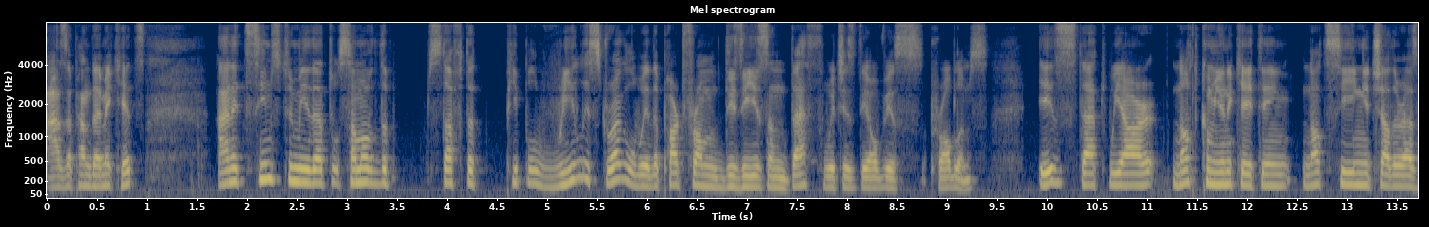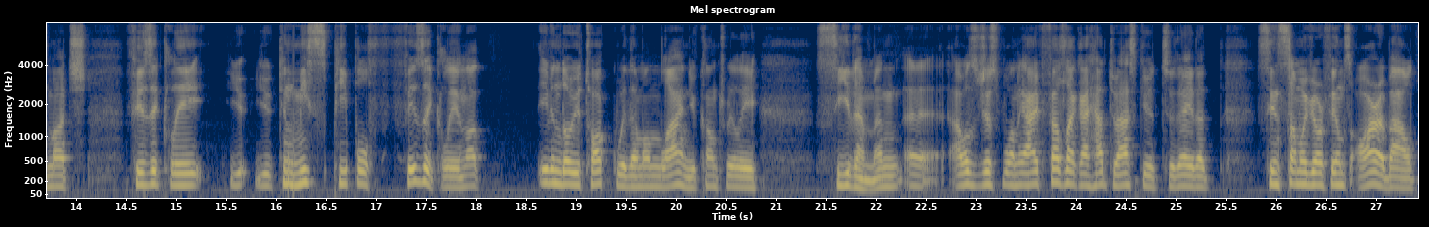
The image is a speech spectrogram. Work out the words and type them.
as a pandemic hits. And it seems to me that some of the stuff that people really struggle with, apart from disease and death, which is the obvious problems, is that we are not communicating, not seeing each other as much physically. You, you can miss people physically, not even though you talk with them online, you can't really see them. And uh, I was just wondering, I felt like I had to ask you today that since some of your films are about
